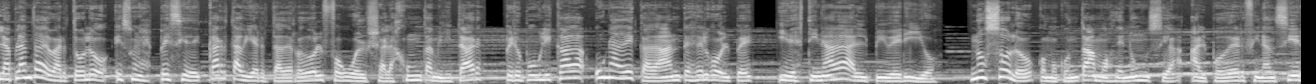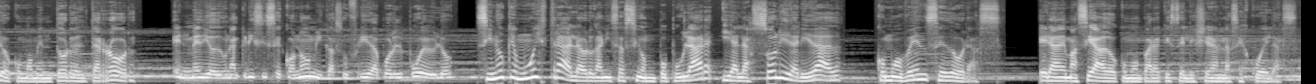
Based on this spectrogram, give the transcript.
La planta de Bartolo es una especie de carta abierta de Rodolfo Walsh a la Junta Militar, pero publicada una década antes del golpe y destinada al piberío. No solo, como contamos, denuncia al poder financiero como mentor del terror, en medio de una crisis económica sufrida por el pueblo, sino que muestra a la organización popular y a la solidaridad como vencedoras. Era demasiado como para que se leyeran las escuelas.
